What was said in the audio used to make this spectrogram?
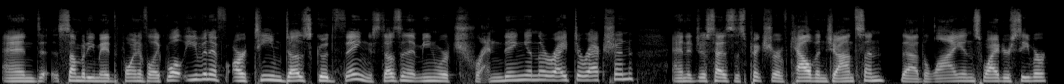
And somebody made the point of like, well, even if our team does good things, doesn't it mean we're trending in the right direction? And it just has this picture of Calvin Johnson, the, the Lions wide receiver,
